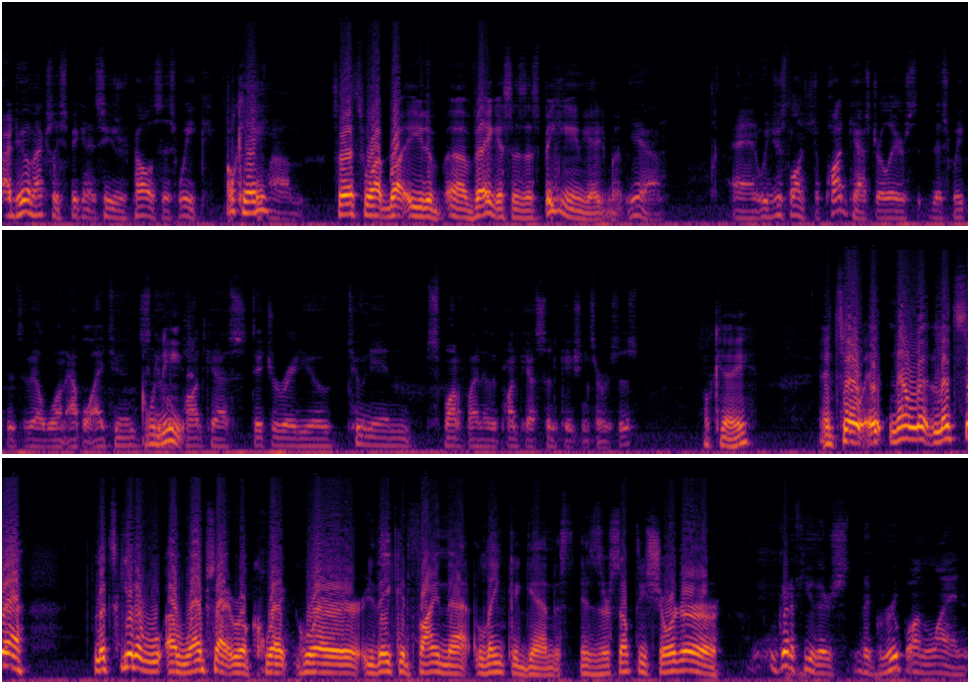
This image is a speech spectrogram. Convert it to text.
I do. I'm actually speaking at Caesar's Palace this week. okay Um, so that's what brought you to uh, vegas as a speaking engagement Yeah. And we just launched a podcast earlier this week that's available on Apple iTunes, Oh, Google neat. Podcasts, Stitcher Radio, TuneIn, Spotify, and other podcast syndication services. Okay, and so it, now let, let's uh, let's get a, a website real quick where they could find that link again. Is, is there something shorter? Or? We've got a few. There's the group online.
